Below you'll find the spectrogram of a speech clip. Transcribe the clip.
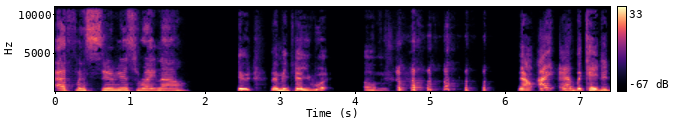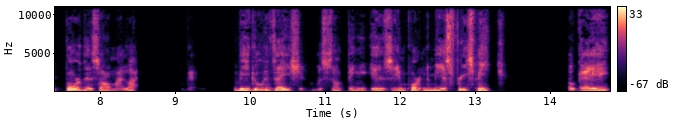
effing serious right now?" Dude, let me tell you what. Um, now I advocated for this all my life. Okay, legalization was something as important to me as free speech. Okay,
